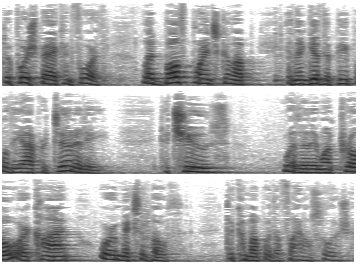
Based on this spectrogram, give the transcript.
to push back and forth. Let both points come up and then give the people the opportunity to choose whether they want pro or con or a mix of both to come up with a final solution.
